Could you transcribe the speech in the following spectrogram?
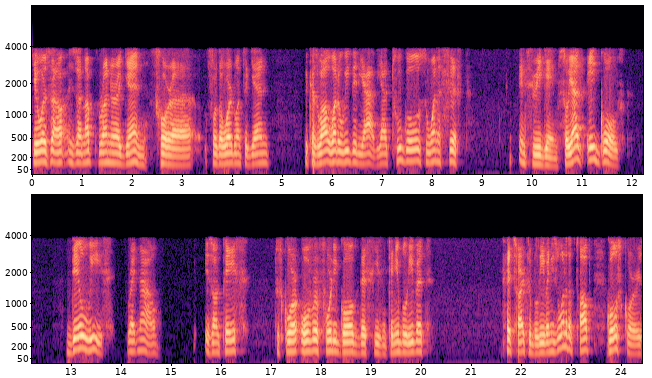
he was uh, he's an up runner again for uh, for the word once again. Because well, what a week did he have? He had two goals, one assist in three games. So he has eight goals. Dale Weise right now is on pace to score over 40 goals this season. Can you believe it? It's hard to believe. And he's one of the top goal scorers,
